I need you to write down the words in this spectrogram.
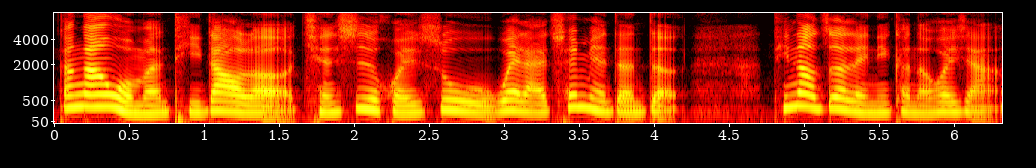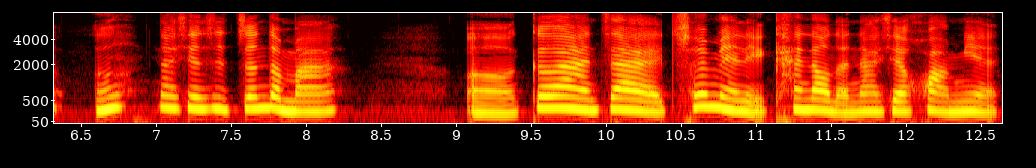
刚刚我们提到了前世回溯、未来催眠等等，听到这里，你可能会想，嗯。那些是真的吗？呃，个案在催眠里看到的那些画面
